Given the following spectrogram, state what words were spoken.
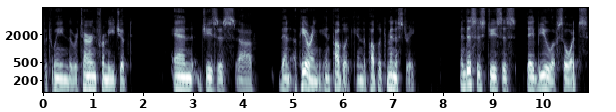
between the return from Egypt and Jesus uh, then appearing in public, in the public ministry. And this is Jesus' debut of sorts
